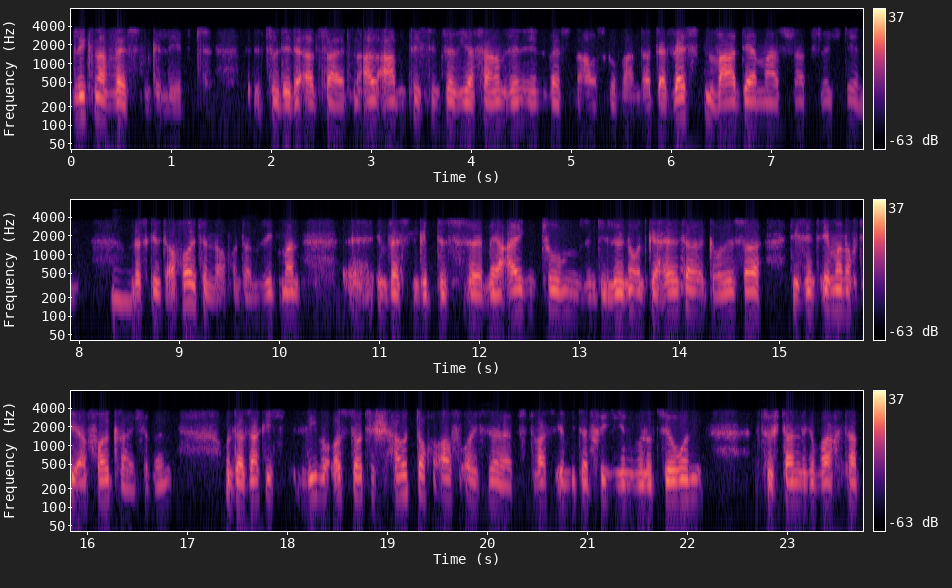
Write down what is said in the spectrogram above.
Blick nach Westen gelebt äh, zu DDR-Zeiten. Allabendlich sind wir via Fernsehen in den Westen ausgewandert. Der Westen war der Maßstab schlechthin. Mhm. Und das gilt auch heute noch. Und dann sieht man, äh, im Westen gibt es äh, mehr Eigentum, sind die Löhne und Gehälter größer, die sind immer noch die erfolgreicheren. Und da sage ich, liebe Ostdeutsche, schaut doch auf euch selbst, was ihr mit der friedlichen Revolution zustande gebracht habt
